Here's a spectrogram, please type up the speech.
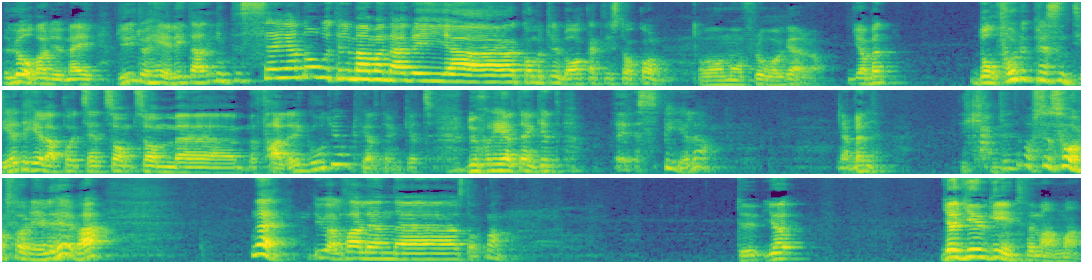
lovar du mig, dyrt och heligt, att inte säga något till mamma när vi uh, kommer tillbaka till Stockholm. Och om hon frågar då? Ja, men då får du presentera det hela på ett sätt som, som eh, faller i god jord helt enkelt. Du får helt enkelt eh, spela. Ja, men det kan väl inte vara så svårt för dig, eller hur? Va? Nej, du är i alla fall en uh, stockman. Du, jag... Jag ljuger inte för mamma.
